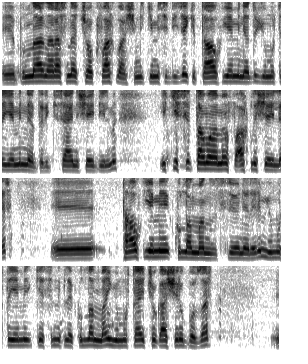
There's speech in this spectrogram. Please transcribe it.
E, bunların arasında çok fark var. Şimdi kimisi diyecek ki tavuk yemi nedir, yumurta yemi nedir? İkisi aynı şey değil mi? İkisi tamamen farklı şeyler. E, tavuk yemi kullanmanızı size öneririm. Yumurta yemi kesinlikle kullanmayın. Yumurtayı çok aşırı bozar e,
